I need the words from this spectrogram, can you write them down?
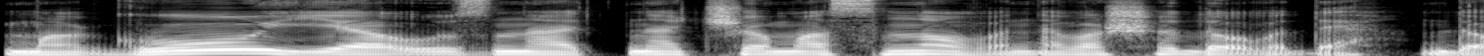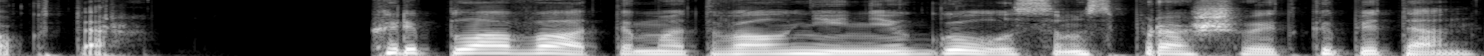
«Могу я узнать, на чем основаны ваши доводы, доктор?» Хрипловатым от волнения голосом спрашивает капитан.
